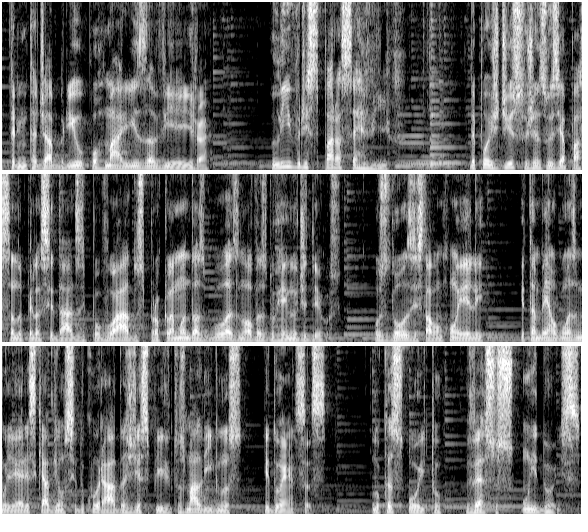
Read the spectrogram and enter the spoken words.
30 de abril, por Marisa Vieira. Livres para servir. Depois disso, Jesus ia passando pelas cidades e povoados, proclamando as boas novas do reino de Deus. Os doze estavam com ele, e também algumas mulheres que haviam sido curadas de espíritos malignos e doenças. Lucas 8, versos 1 e 2.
